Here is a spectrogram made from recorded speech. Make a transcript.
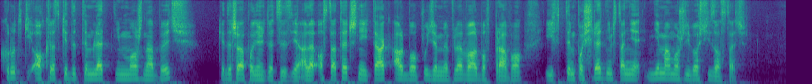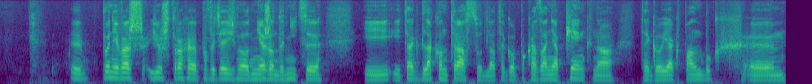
krótki okres, kiedy tym letnim można być, kiedy trzeba podjąć decyzję, ale ostatecznie i tak albo pójdziemy w lewo, albo w prawo i w tym pośrednim stanie nie ma możliwości zostać. Y, Ponieważ już trochę powiedzieliśmy o nierządnicy i, i tak dla kontrastu, dla tego pokazania piękna, tego jak Pan Bóg ym,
